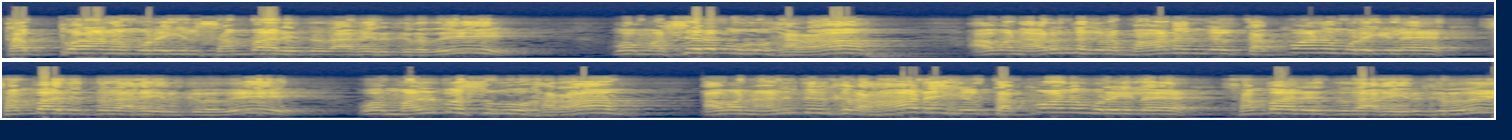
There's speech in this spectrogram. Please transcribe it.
தப்பான முறையில் சம்பாதித்ததாக இருக்கிறது. ஓ மசரமுகு ஹராம் அவன் அருந்துகிற பானங்கள் தப்பான முறையில சம்பாதித்ததாக இருக்கிறது. ஓ மல்பசுகு ஹராம். அவன் அணிந்திருக்கிற ஆடைகள் தப்பான முறையில சம்பாதித்ததாக இருக்கிறது.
